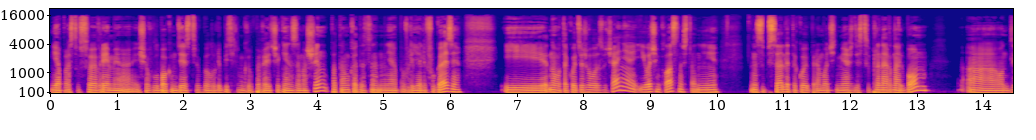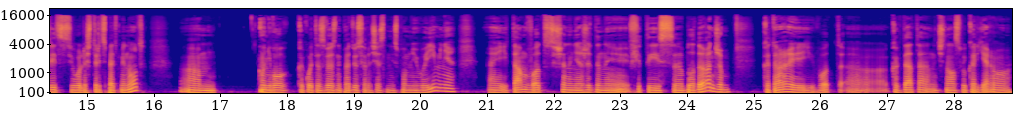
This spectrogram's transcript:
я просто в свое время, еще в глубоком детстве, был любителем группы Rage Against the Machine, потом когда-то на меня повлияли Фугази, и, ну, вот такое тяжелое звучание, и очень классно, что они записали такой прям очень междисциплинарный альбом, а, он длится всего лишь 35 минут, у него какой-то звездный продюсер, я честно не вспомню его имени, а, и там вот совершенно неожиданные фиты с Blood Orange, который вот а, когда-то начинал свою карьеру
